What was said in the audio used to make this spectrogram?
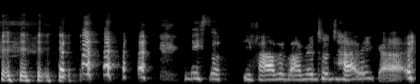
nicht so, die Farbe war mir total egal.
